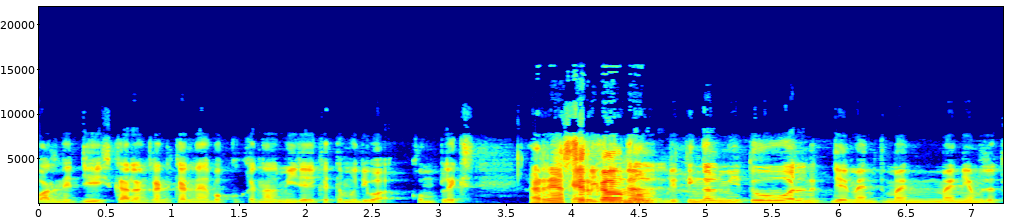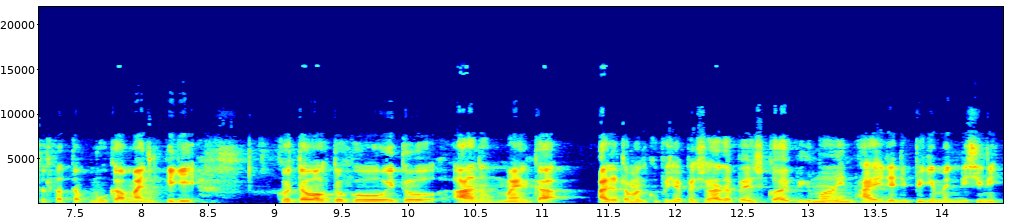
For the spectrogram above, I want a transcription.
warnet ji. Sekarang kan karena aku kenal mi jadi ketemu di kompleks akhirnya kayak circle ditinggal, mem- ditinggal mi itu warnet dia main main main yang betul tatap muka main pergi. Kota waktu ku itu anu main kak ada temanku punya PS ada PS ayo pergi main. Ayo jadi pergi main di sini.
